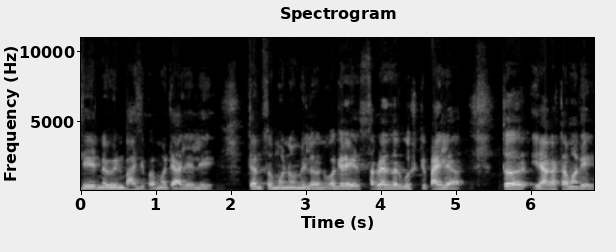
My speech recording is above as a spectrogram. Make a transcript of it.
जे नवीन भाजपामध्ये आलेले त्यांचं मनोमिलन वगैरे सगळ्या जर गोष्टी पाहिल्या तर या गटामध्ये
